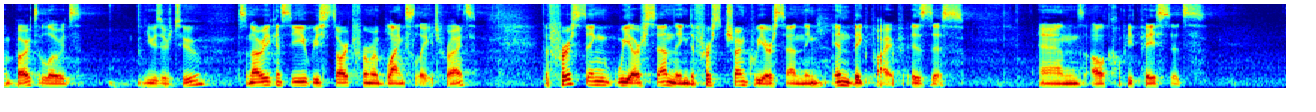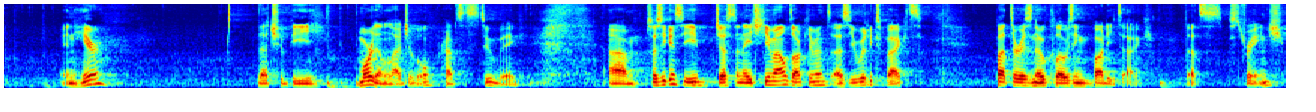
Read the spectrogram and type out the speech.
about to load user 2. So now you can see we start from a blank slate, right? The first thing we are sending, the first chunk we are sending in BigPipe is this and I'll copy paste it in here. That should be more than legible. Perhaps it's too big. Um, so as you can see, just an HTML document, as you would expect, but there is no closing body tag. That's strange.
